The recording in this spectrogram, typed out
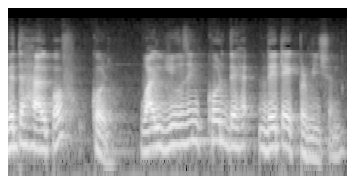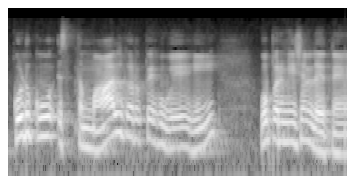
with the help of could. While using could they take permission could को इस्तेमाल करते हुए ही वो परमिशन लेते हैं।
